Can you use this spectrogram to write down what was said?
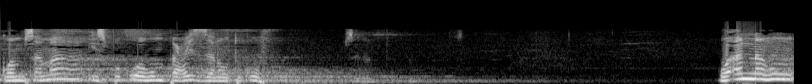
kwa msamaha isipokuwa humpa izza na utukufu وأنه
